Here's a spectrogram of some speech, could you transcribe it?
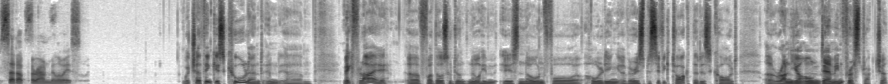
set up around Milliways. which I think is cool. And and um, McFly, uh, for those who don't know him, is known for holding a very specific talk that is called uh, "Run Your Own Damn Infrastructure."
